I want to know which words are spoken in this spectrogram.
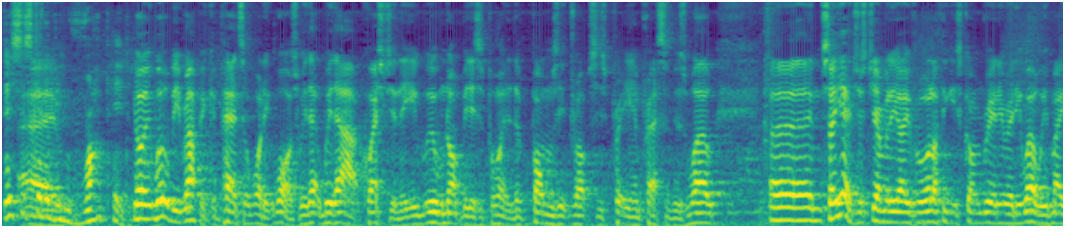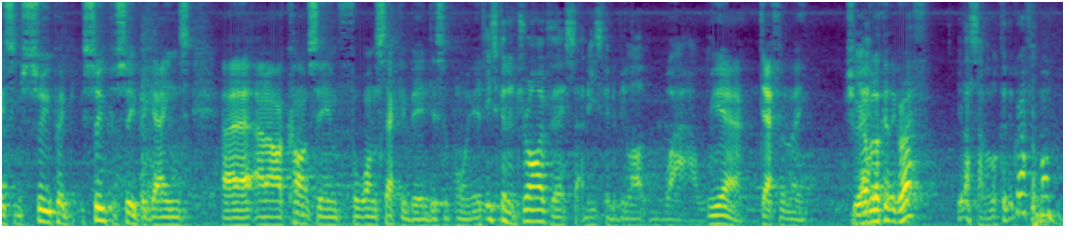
This is going to Um, be rapid. no, it will be rapid compared to what it was, without, without question. It will not be disappointed. The bombs it drops is pretty impressive as well. Um, so yeah, just generally overall, I think it's gone really, really well. We've made some super, super, super gains, uh, and I can't see him for one second being disappointed. He's going to drive this and he's going to be like, wow. Yeah, definitely. Should we have a look at the graph? Yeah, let's have a look at the graphic, Mum.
